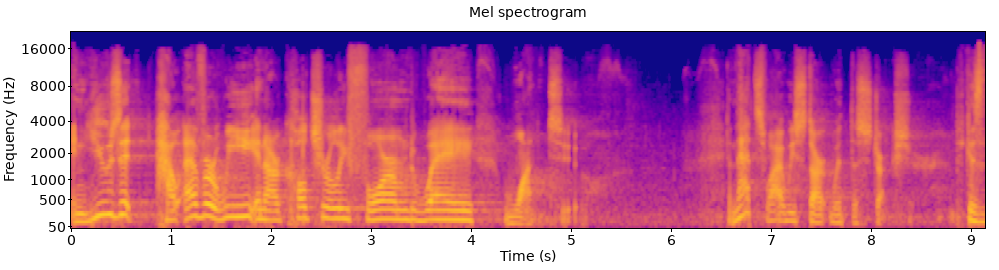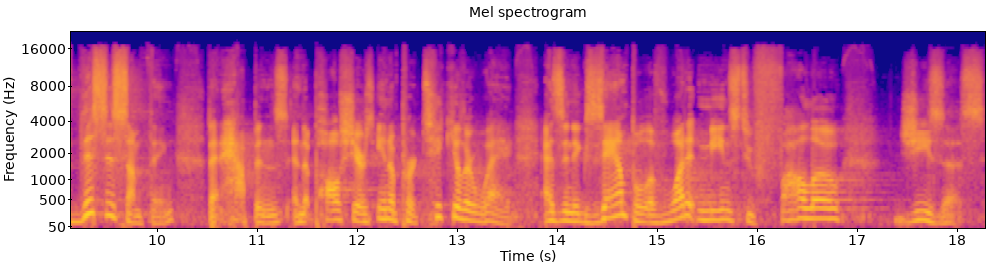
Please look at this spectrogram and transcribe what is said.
and use it however we, in our culturally formed way, want to. And that's why we start with the structure. Because this is something that happens and that Paul shares in a particular way as an example of what it means to follow Jesus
